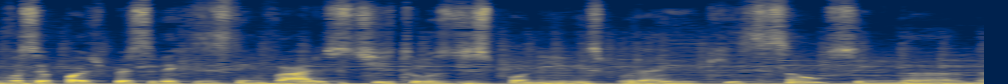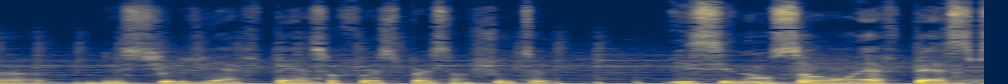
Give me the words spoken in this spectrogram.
Você pode perceber que existem vários títulos disponíveis por aí que são sim da, da do estilo de FPS ou First Person Shooter e se não são FPS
